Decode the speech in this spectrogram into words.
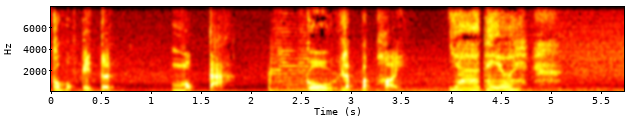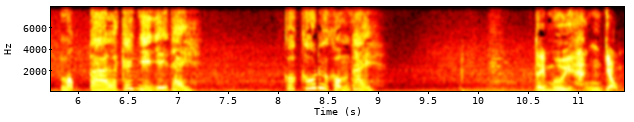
có một cái tên Mộc tà. Cô lắp bắp hỏi. Dạ thầy ơi. Mộc tà là cái gì vậy thầy? Có cứu được không thầy? Thầy Mười hắn giọng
